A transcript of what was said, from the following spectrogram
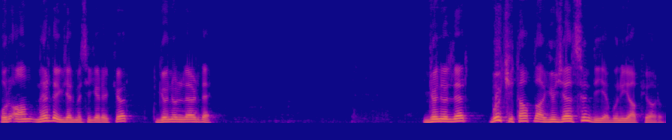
Kur'an nerede yücelmesi gerekiyor? Gönüllerde. Gönüller bu kitapla yücelsin diye bunu yapıyorum.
